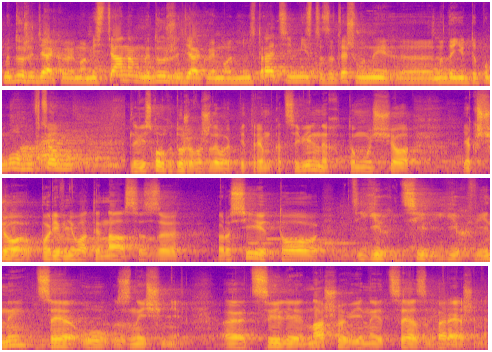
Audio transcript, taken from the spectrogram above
Ми дуже дякуємо містянам, ми дуже дякуємо адміністрації міста за те, що вони е, надають допомогу в цьому. Для військових дуже важлива підтримка цивільних, тому що якщо порівнювати нас з Росією, то їх ціль їх війни це у знищенні. Е, Цілі нашої війни це збереження.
